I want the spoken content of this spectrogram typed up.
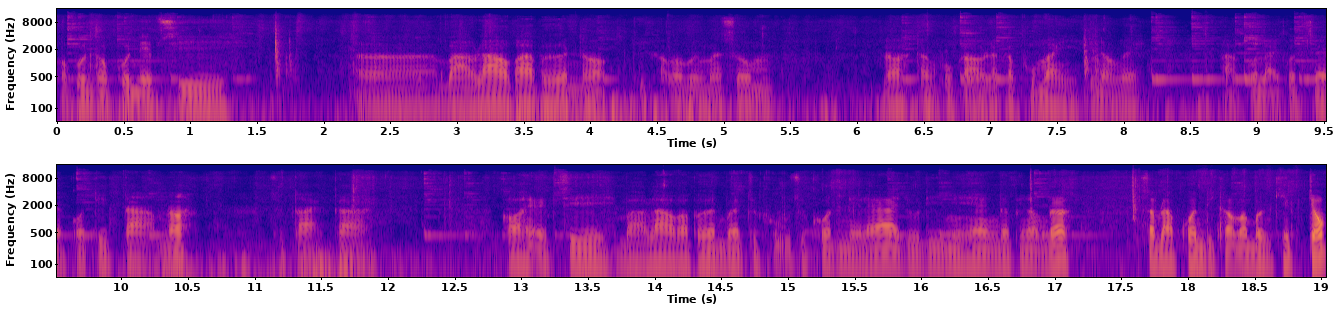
ขอบคุณขอบคุณ FC เอ่อบ่าวเล่าวพาเพิ่นเนาะที่เข้ามาเบิ่งมาชมเนาะทั้งผู้เก่าแล้วก็ผู้ใหม่พี่น้องเลยฝากกดไลค์กดแชร์กดติดตามเนาะสุดท้ายก็ขอให้ FC บ่าวเล่าวพาเพิ่นเบิดทุกผู้ทุกคนนี่แหละอยู่ดีมีแห้งเด้อพี่น้องเด้อ สำหรับคนที่เข้ามาเบิ่งคลิปจบ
